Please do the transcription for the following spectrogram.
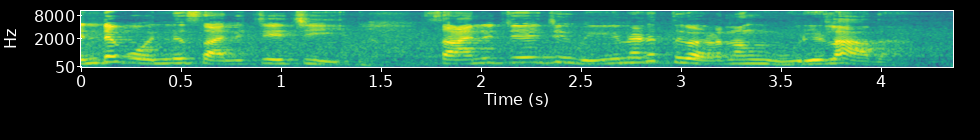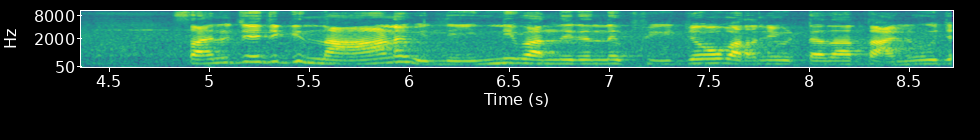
എന്റെ പൊന്ന് സനു ചേച്ചി സനു ചേച്ചി വീണെടുത്ത് കിടണം ഉരുളാതെ സനു ചേച്ചിക്ക് നാണമില്ല? ഇനി വന്നിരുന്ന് ഫിജോ പറഞ്ഞു വിട്ടതാ തനൂജ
